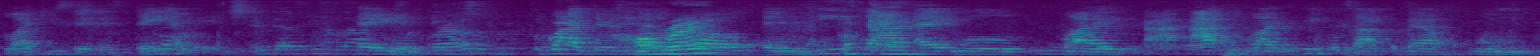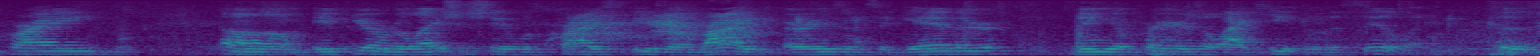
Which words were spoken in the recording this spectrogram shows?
like you said, is damaged. It doesn't allow you to And grow. Right, there's All no right. growth, and he's not able. Like I, I, like people talk about when you pray, um, if your relationship with Christ isn't right or isn't together, then your prayers are like hitting the ceiling because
